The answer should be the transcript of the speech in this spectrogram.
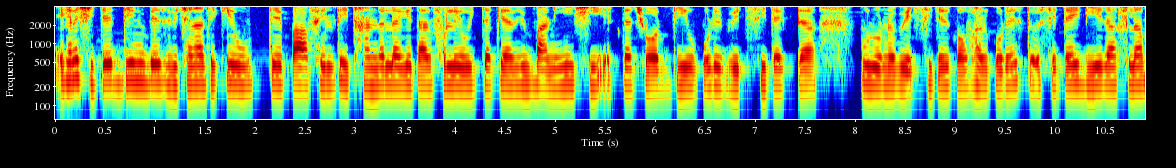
এখানে শীতের দিন বেশ বিছানা থেকে উঠতে পা ফেলতেই ঠান্ডা লাগে, তার ফলে ওইটাকে আমি বানিয়েছি, একটা চট দিয়ে উপরে বেডশিট, একটা পুরনো বেডশিটের কভার করে, তো সেটাই দিয়ে রাখলাম,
